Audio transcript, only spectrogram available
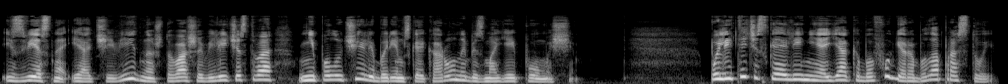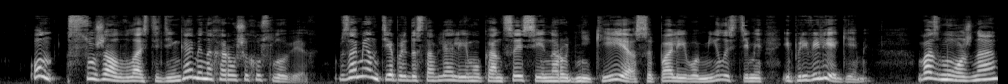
«Известно и очевидно, что Ваше Величество не получили бы римской короны без моей помощи». Политическая линия Якоба Фугера была простой. Он сужал власти деньгами на хороших условиях. Взамен те предоставляли ему концессии на рудники и осыпали его милостями и привилегиями. Возможно,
